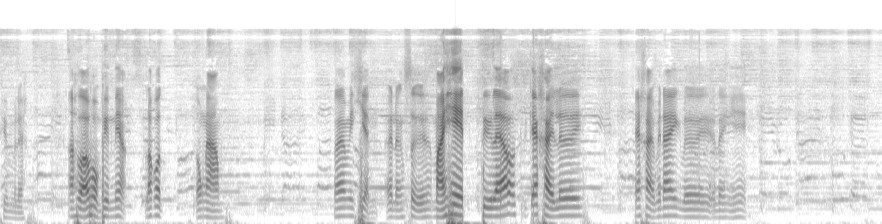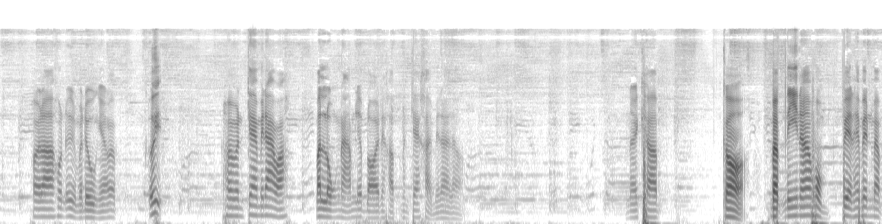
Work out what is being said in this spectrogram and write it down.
พิมพ์ไปเลยอะสำหรับผมพิมพ์เนี่ยแล้วก็ลงนามแล้วมีเขียนเออหนังสือหมายเหตุตือแล้วแก้ไขเลย แก้ไขไม่ได้อีกเลยอะไรอย่างงี้พอเวลาคนอื่นมาดูอย่างเงี้ยแบบเอ้ยทำไมมันแก้ไม่ได้วะมันลงน้ำเรียบร้อยนะครับ มันแก้ไขไม่ได้แล้วนะครับ ก็แบบนี้นะผม เปลี่ยนให้เป็นแบบ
